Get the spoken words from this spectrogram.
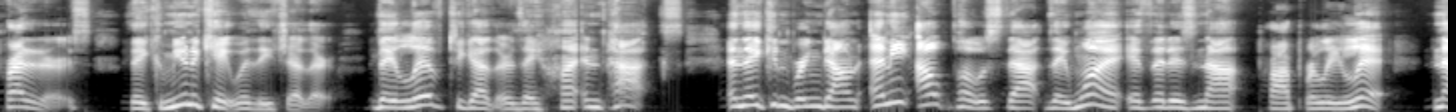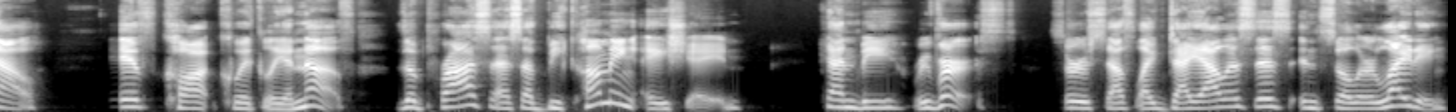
predators. They communicate with each other. They live together. They hunt in packs. And they can bring down any outpost that they want if it is not properly lit. Now, if caught quickly enough, the process of becoming a shade can be reversed through stuff like dialysis and solar lighting.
